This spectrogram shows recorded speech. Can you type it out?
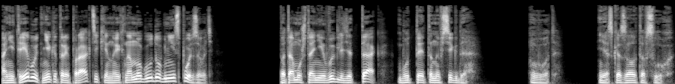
Они требуют некоторой практики, но их намного удобнее использовать. Потому что они выглядят так, будто это навсегда. Вот. Я сказал это вслух.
